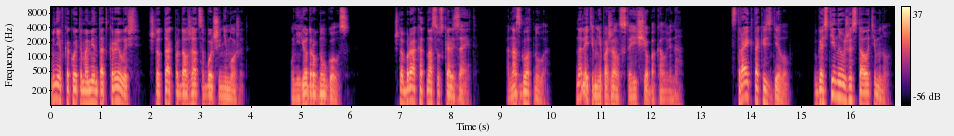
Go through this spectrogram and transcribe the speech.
мне в какой-то момент открылось, что так продолжаться больше не может. У нее дрогнул голос. Что брак от нас ускользает. Она сглотнула. Налейте мне, пожалуйста, еще бокал вина. Страйк так и сделал. В гостиной уже стало темно.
